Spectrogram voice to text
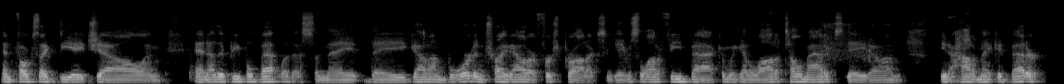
and folks like dhl and and other people bet with us and they they got on board and tried out our first products and gave us a lot of feedback and we got a lot of telematics data on you know how to make it better.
